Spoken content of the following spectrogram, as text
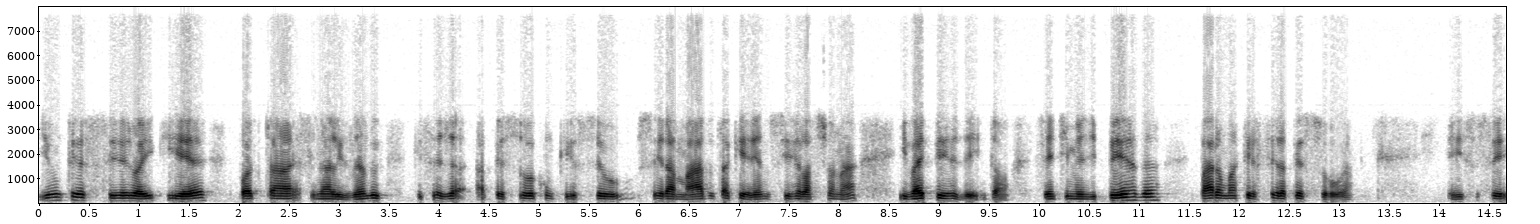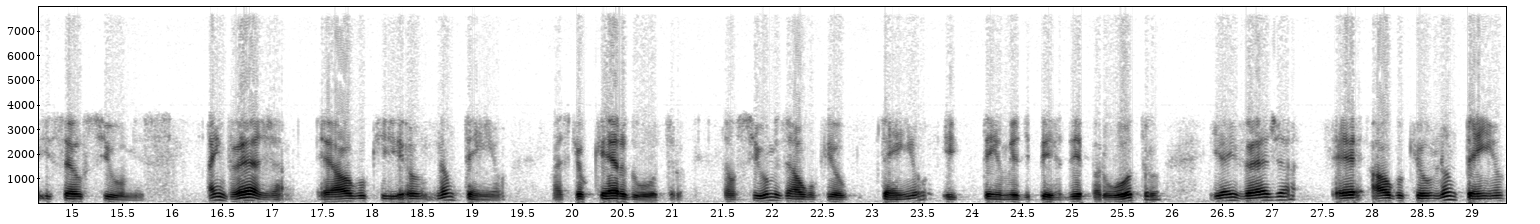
e um terceiro aí que é, pode estar sinalizando que seja a pessoa com que o seu ser amado está querendo se relacionar e vai perder. Então, sentimento de perda para uma terceira pessoa. Isso, isso é o ciúmes. A inveja é algo que eu não tenho, mas que eu quero do outro. Então, ciúmes é algo que eu tenho e tenho medo de perder para o outro, e a inveja é algo que eu não tenho,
